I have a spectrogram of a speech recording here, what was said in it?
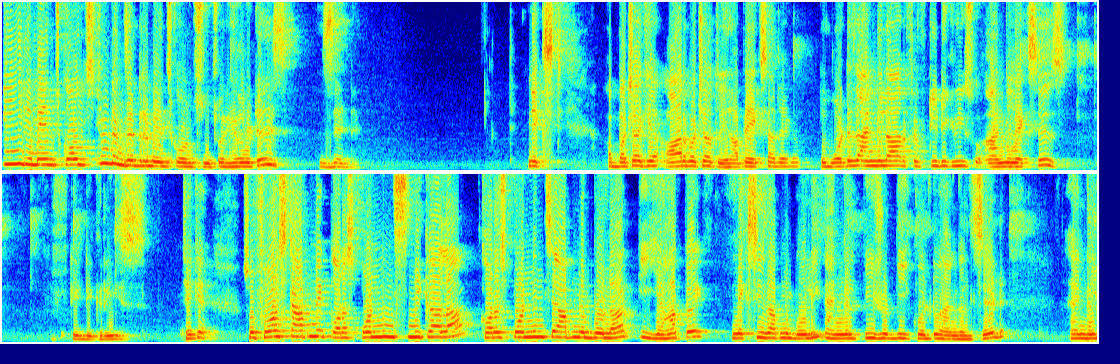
p remains constant and z remains constant so here it is z next अब बचा क्या? आर बचा तो यहाँ पे एक्स आ जाएगा। तो what is angle R 50 degrees, so angle x is 50 degrees ठीक है? सो फ़र्स्ट आपने कॉरेस्पॉन्डेंस निकाला। कॉरेस्पॉन्डेंस से आपने बोला कि यहाँ पे नेक्स्ट चीज़ आपने बोली angle P should be equal to angle Z angle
